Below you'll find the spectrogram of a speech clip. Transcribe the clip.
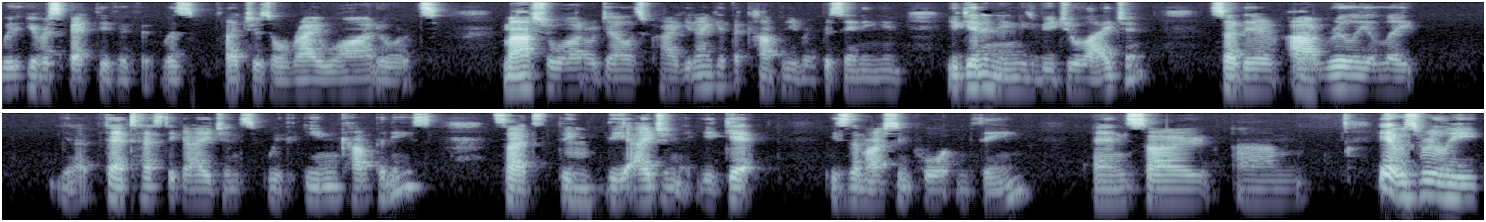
irrespective if it was Fletcher's or Ray White or it's Marshall White or Jellis Craig. You don't get the company representing him. You get an individual agent. So there are really elite, you know, fantastic agents within companies. So it's the, mm. the agent that you get is the most important thing. And so, um, yeah, it was really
